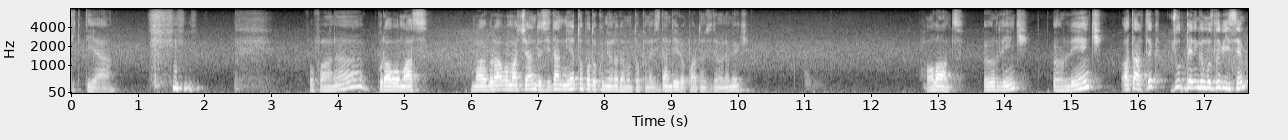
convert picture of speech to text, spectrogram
dikti ya. Fofana. Bravo Mas. Ma bravo Mascherano da Zidane niye topa dokunuyorsun adamın topuna? Zidane değil o pardon Zidane oynamıyor ki. Haaland. Erling. Erling. At artık. Jude Bellingham hızlı bir isim.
